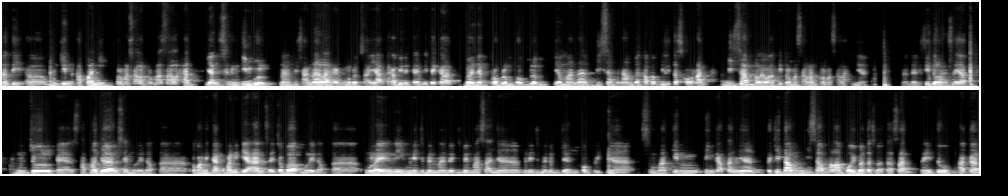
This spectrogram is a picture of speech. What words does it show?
nanti uh, mungkin apa nih permasalahan-permasalahan yang sering timbul. Nah, di sanalah yang menurut saya kabinet KMITK banyak problem-problem yang mana bisa menambah kapabilitas orang bisa melewati permasalahan-permasalahannya. Nah, dari situlah saya muncul kayak staf magang, saya mulai daftar. Kepanitiaan-kepanitiaan saya coba mulai daftar. Mulai ini manajemen-manajemen masanya, manajemen-manajemen konfliknya. Semakin tingkatannya kita bisa melampaui batas-batasan, nah itu akan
